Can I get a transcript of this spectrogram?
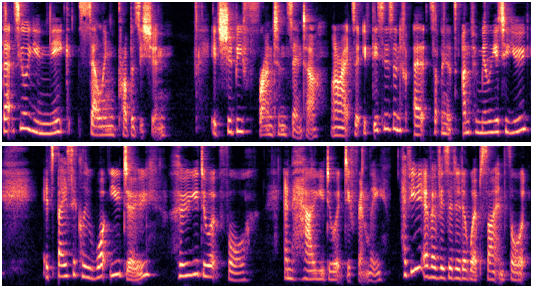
That's your unique selling proposition. It should be front and center. All right, so if this isn't uh, something that's unfamiliar to you, it's basically what you do, who you do it for, and how you do it differently. Have you ever visited a website and thought,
